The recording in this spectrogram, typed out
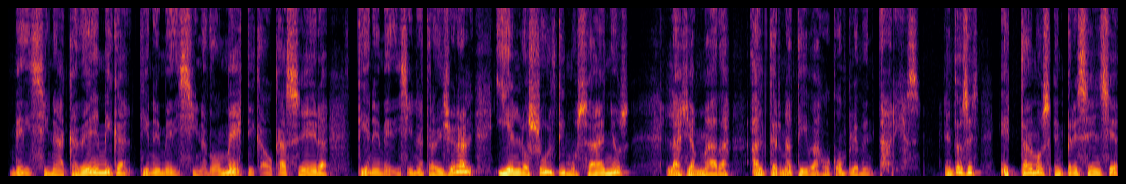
medicina académica, tiene medicina doméstica o casera, tiene medicina tradicional y en los últimos años las llamadas alternativas o complementarias. Entonces, estamos en presencia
